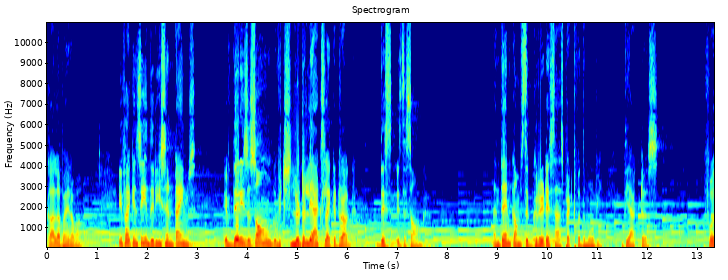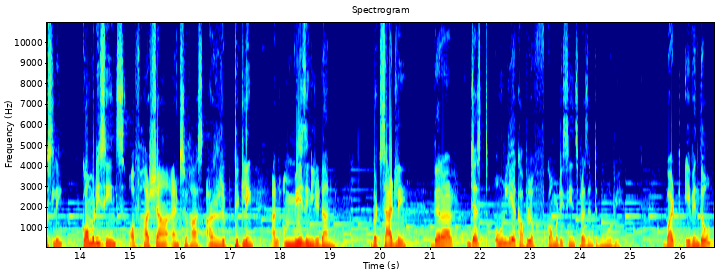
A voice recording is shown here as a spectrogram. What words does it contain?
Kala Bhairava. If I can say in the recent times, if there is a song which literally acts like a drug, this is the song. And then comes the greatest aspect for the movie the actors. Firstly, comedy scenes of Harsha and Suhas are rip tickling and amazingly done. But sadly, there are just only a couple of comedy scenes present in the movie. But even though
